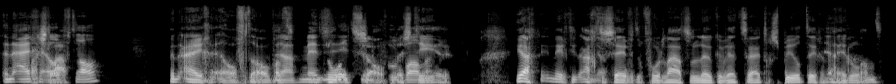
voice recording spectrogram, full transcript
Een eigen elftal. een eigen elftal wat Ja, mensen nooit zal presteren. Ja, in 1978 voor het laatst een leuke wedstrijd gespeeld tegen Ja. Nederland.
